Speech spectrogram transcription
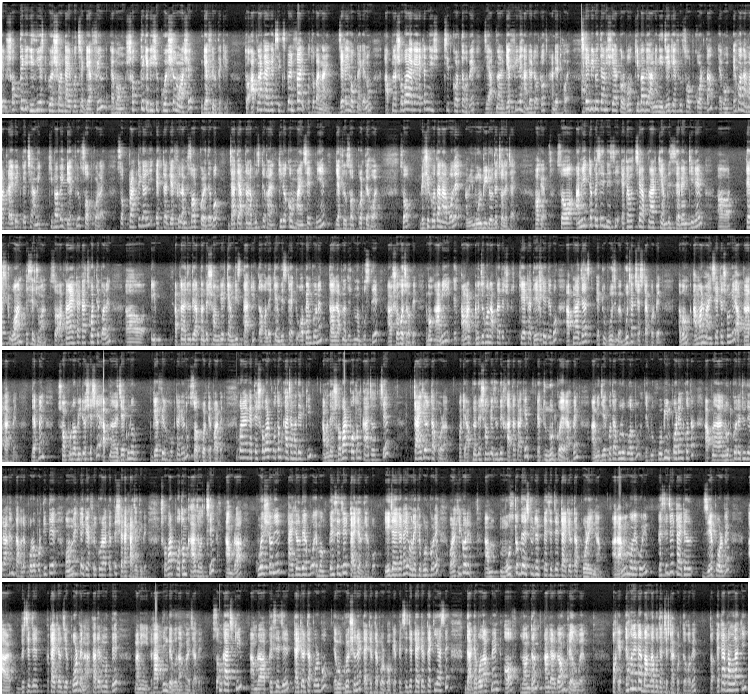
এর সব থেকে ইজিয়েস্ট কোয়েশ্চন টাইপ হচ্ছে গ্যাফিল এবং সব থেকে বেশি কোয়েশ্চনও আসে গ্যাফিল থেকে। তো আপনার টার্গেট সিক্স পয়েন্ট ফাইভ অথবা নাইন যেটাই হোক না কেন, আপনার সবার আগে এটা নিশ্চিত করতে হবে যে আপনার গ্যাফিলে হান্ড্রেড আউট অফ হান্ড্রেড হয়। আজকের ভিডিওতে আমি শেয়ার করব কীভাবে আমি নিজে গ্যাফিল সলভ করতাম এবং এখন আমার প্রাইভেট পেজে আমি কীভাবে গ্যাফিল সলভ করাই। সো প্র্যাকটিক্যালি একটা গ্যাফিল আমি সলভ করে দেবো, যাতে আপনারা বুঝতে পারেন কীরকম মাইন্ডসেট নিয়ে গ্যাফিল সলভ করতে হয়। সো বেশি কথা না বলে আমি মূল ভিডিওতে চলে যাই। ওকে সো আমি একটা পেসেজ নিছি, এটা হচ্ছে আপনার Cambridge সেভেন্টিনের test one passage one so আপনারা একটা কাজ করতে পারেন এই আপনারা যদি আপনাদের সঙ্গে ক্যামব্রিজ থাকে, তাহলে ক্যামব্রিজটা একটু ওপেন করেন, তাহলে আপনাদের জন্য বুঝতে সহজ হবে। এবং আমি, আমার, আমি যখন আপনাদেরকে এটা দেখিয়ে দেবো, আপনারা জাস্ট একটু বুঝবেন, বোঝার চেষ্টা করবেন। এবং আমার মাইন্ডসেটের সঙ্গে আপনারা থাকবেন। দেখবেন, সম্পূর্ণ ভিডিও শেষে আপনারা যে কোনো গ্যাফিল হোক না কেন সলভ করতে পারবেন। করার ক্ষেত্রে সবার প্রথম কাজ আমাদের কি? আমাদের সবার প্রথম কাজ হচ্ছে টাইটেলটা পড়া ওকে আপনাদের সঙ্গে যদি খাতা থাকে, একটু নোট করে রাখবেন। আমি যে কথাগুলো বলব, এগুলো খুবই ইম্পর্টেন্ট কথা। আপনারা নোট করে যদি রাখেন, তাহলে পরবর্তীতে অন্য একটা গ্যাফিল করার ক্ষেত্রে সেটা কাজে দিবে। সবার প্রথম কাজ হচ্ছে, আমরা কোয়েশনের টাইটেল দেবো এবং পেসেজের টাইটেল দেবো। এই জায়গাটাই অনেকে ভুল করে। ওরা কি করে? মোস্ট অফ দ্য স্টুডেন্ট পেসেজের টাইটেলটা পড়েই না। আর আমি মনে করি পেসেজের টাইটেল যে পড়বে আর পেসেজের টাইটেল যে পড়বে না, তাদের মধ্যে মানে রাত দিন ব্যবধান হয়ে যাবে। সব কাজ কি? আমরা পেসেজের টাইটেলটা পড়ব এবং কোয়েশনের টাইটেলটা পড়ব ওকে পেসেজের টাইটেলটা কি আছে? The development of London underground railway okay এখন এটা বাংলা বোঝার চেষ্টা করতে হবে। তো এটার বাংলা কি?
